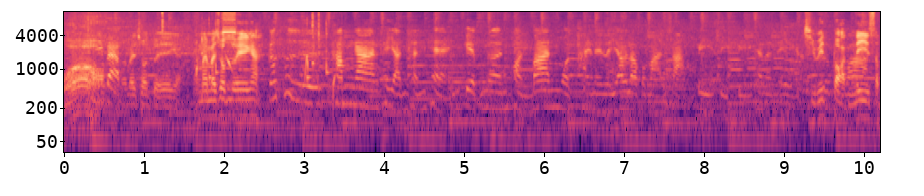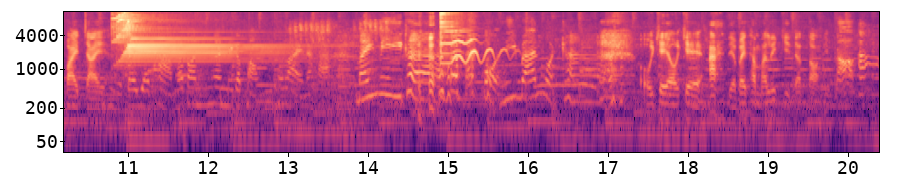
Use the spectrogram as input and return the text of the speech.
ว้าวที่แบบ ทำไมชมตัวเองอะทำไมมาชมตัวเองอะก็คือทำงานขยันขันแข็งเก็บเงินผ่อนบ้านหมดภายในระยะเวลาประมาณ 3 ปี 4 ปีแค่นั้นเองอะชีวิตปลอดหนี้สบายใจโอ้โหแต่อย่าถามว่าตอนนี้เงินในกระเป๋ามีเท่าไหร่นะคะ ไม่มีค่ะ โปะหนี้บ้านหมดค่ะโอเคโอเคอะเดี๋ยวไปทำภารกิจกันต่อดีกว่า ต่อค่ะอะ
